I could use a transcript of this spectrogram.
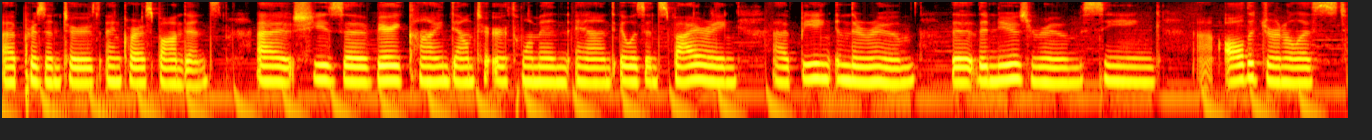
uh, presenters and correspondents. Uh, she's a very kind, down to earth woman, and it was inspiring uh, being in the room, the, the newsroom, seeing uh, all the journalists,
